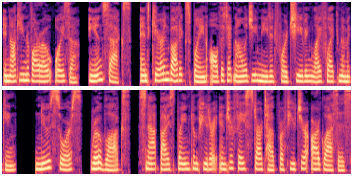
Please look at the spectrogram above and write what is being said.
Inaki Navarro Oiza, Ian Sachs, and Kiran Bhat explain all the technology needed for achieving lifelike mimicking. News source Roblox, SnapEye's brain computer interface startup for future AR glasses.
